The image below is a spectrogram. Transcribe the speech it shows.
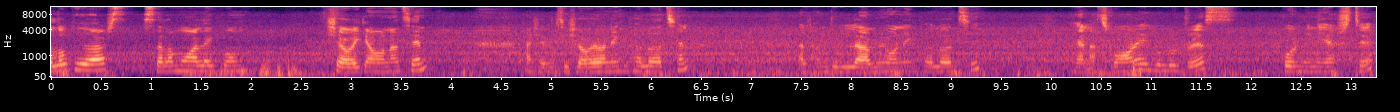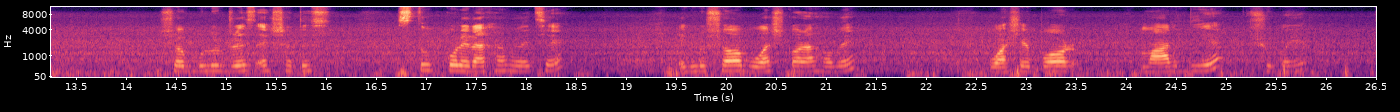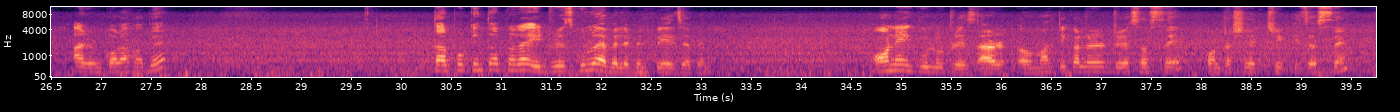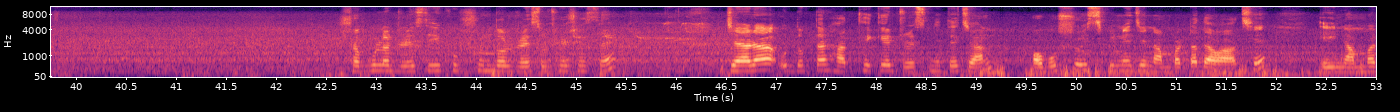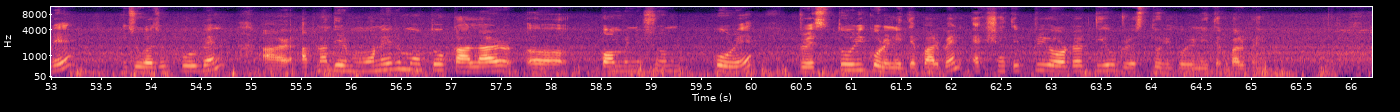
Hello viewers আসসালামু আলাইকুম সবাই কেমন আছেন? আশা করছি সবাই অনেক ভালো আছেন। আলহামদুলিল্লাহ আমি অনেক ভালো আছি। হ্যাঁ আজকে অনেকগুলো ড্রেস কর্মী নিয়ে আসছে। সবগুলো ড্রেস একসাথে স্তূপ করে রাখা হয়েছে। এগুলো সব ওয়াশ করা হবে। ওয়াশের পর মার দিয়ে শুকিয়ে আয়রন করা হবে। তারপর কিন্তু আপনারা এই ড্রেসগুলো অ্যাভেলেবেল পেয়ে যাবেন। অনেকগুলো ড্রেস, আর মাল্টি কালারের ড্রেস আছে কন্টাসের থ্রি পিস আছে। সবগুলো ড্রেসই খুব সুন্দর ড্রেস উঠে এসেছে। যারা উদ্যোক্তার হাত থেকে ড্রেস নিতে চান, অবশ্যই স্ক্রিনে যে নাম্বারটা দেওয়া আছে, এই নাম্বারে যোগাযোগ করবেন। আর আপনাদের মনের মতো কালার কম্বিনেশন করে ড্রেস তৈরি করে নিতে পারবেন। একসাথে প্রি অর্ডার দিয়েও ড্রেস তৈরি করে নিতে পারবেন।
